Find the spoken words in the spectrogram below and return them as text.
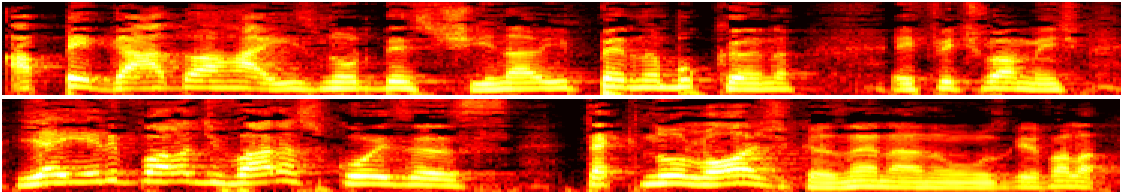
apegado à raiz nordestina e pernambucana, efetivamente. E aí ele fala de várias coisas tecnológicas, né, na, música. Ele fala,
